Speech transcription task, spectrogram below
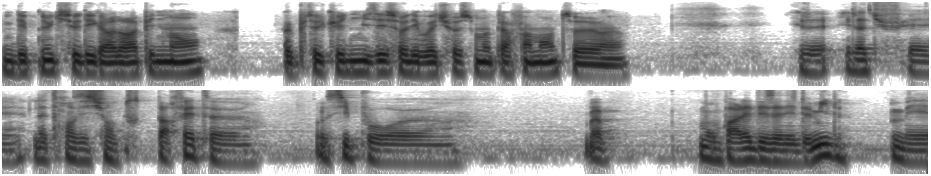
donc des pneus qui se dégradent rapidement, euh, plutôt que de miser sur des voitures moins performantes. Euh. Et, là, tu fais la transition toute parfaite aussi pour. Bah, on parlait des années 2000, mais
